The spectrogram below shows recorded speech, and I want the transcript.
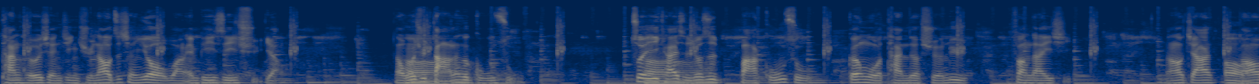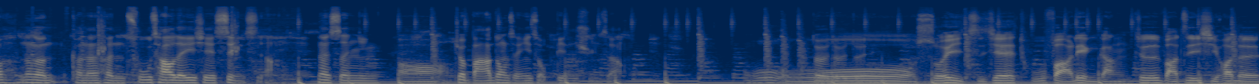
弹和弦进去，然后我之前又有玩 MPC 取样，然后我会去打那个鼓组。最一开始就是把鼓组跟我弹的旋律放在一起，然后加，哦然后那个可能很粗糙的一些 synth 啊，那声音哦，就把它弄成一首编曲这样。哦，对对对哦，所以直接土法炼钢，就是把自己喜欢的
